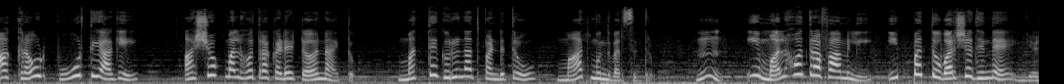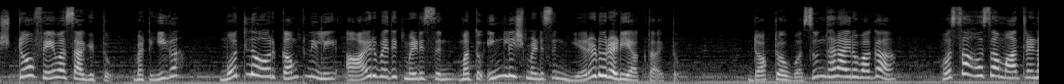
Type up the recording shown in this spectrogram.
ಆ ಕ್ರೌಡ್ ಪೂರ್ತಿಯಾಗಿ ಅಶೋಕ್ ಮಲ್ಹೋತ್ರಾ ಕಡೆ ಟರ್ನ್ ಆಯ್ತು. ಮತ್ತೆ ಗುರುನಾಥ್ ಪಂಡಿತ್ರು ಮಾತ್ ಮುಂದುವರೆಸಿದ್ರು. ಹ್ಮ್, ಈ ಮಲ್ಹೋತ್ರಾ ಫ್ಯಾಮಿಲಿ ಇಪ್ಪತ್ತು ವರ್ಷದ ಹಿಂದೆ ಎಷ್ಟೋ ಫೇಮಸ್ ಆಗಿತ್ತು. ಬಟ್ ಈಗ ಮೊದಲು ಅವ್ರ ಕಂಪ್ನಿಲಿ ಆಯುರ್ವೇದಿಕ್ ಮೆಡಿಸಿನ್ ಮತ್ತು ಇಂಗ್ಲಿಷ್ ಮೆಡಿಸಿನ್ ಎರಡೂ ರೆಡಿ ಆಗ್ತಾ ಇತ್ತು. ಡಾಕ್ಟರ್ ವಸುಂಧರಾ ಇರುವಾಗ ಹೊಸ ಹೊಸ ಮಾತ್ರೆನ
